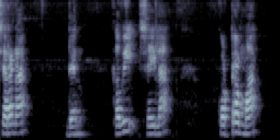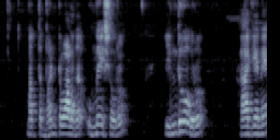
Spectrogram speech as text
ಶರಣ ದೆನ್ ಕವಿ ಶೈಲಾ, ಕೊಟ್ರಮ್ಮ ಮತ್ತು ಬಂಟ್ವಾಳದ ಉಮೇಶ್ ಅವರು, ಇಂದು ಅವರು ಹಾಗೆಯೇ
